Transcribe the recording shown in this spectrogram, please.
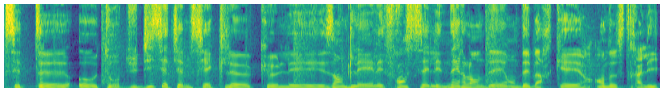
C'est euh, autour du XVIIe siècle que les Anglais, les Français, les Néerlandais ont débarqué en, en Australie.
